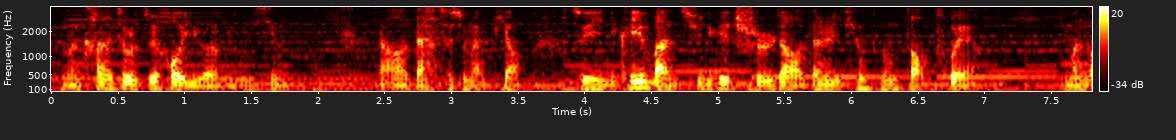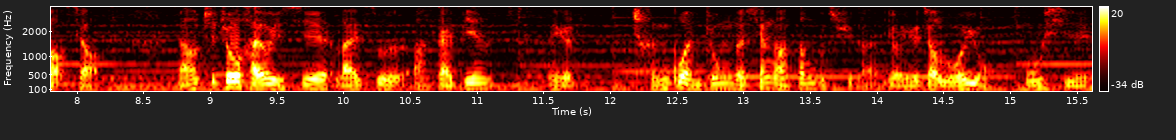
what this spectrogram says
可能看的就是最后一个明星，然后大家就去买票，所以你可以晚去，你可以迟到，但是一定不能早退啊，蛮搞笑的。然后这周还有一些来自啊改编那个陈冠中的香港三部曲的，有一个叫罗勇吴邪，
